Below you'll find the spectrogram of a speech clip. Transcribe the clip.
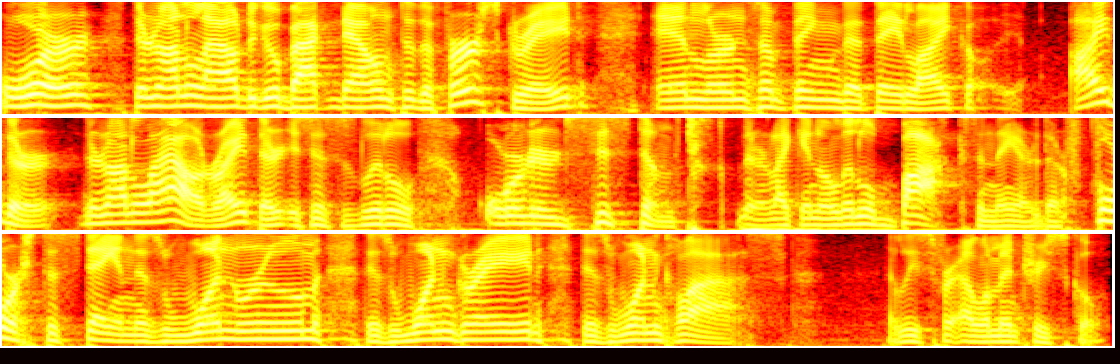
or they're not allowed to go back down to the first grade and learn something that they like either. They're not allowed, right? There is just this little ordered system. They're like in a little box and they are they're forced to stay in this one room, this one grade, this one class. At least for elementary school.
